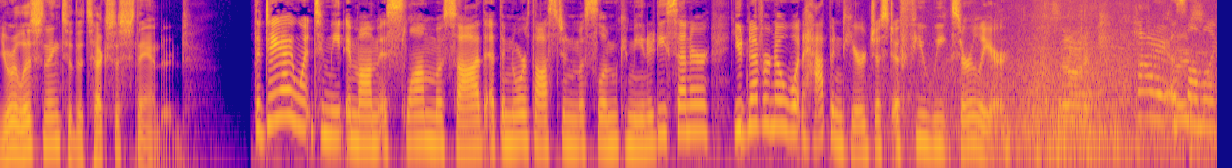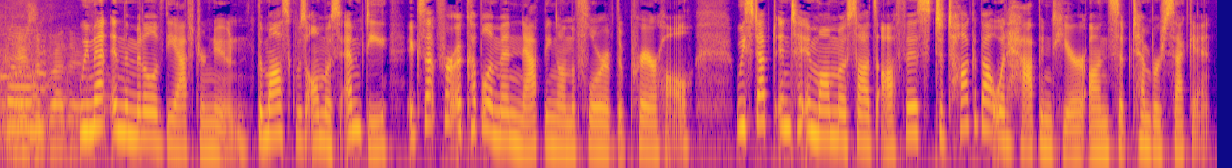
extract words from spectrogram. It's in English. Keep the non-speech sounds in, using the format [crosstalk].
You're listening to the Texas Standard. The day I went to meet Imam Islam Mossaad at the North Austin Muslim Community Center, you'd never know what happened here just a few weeks earlier. Hi, assalamu alaikum. We met in the middle of the afternoon. The mosque was almost empty, except for a couple of men napping on the floor of the prayer hall. We stepped into Imam Mossaad's office to talk about what happened here on September 2nd.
